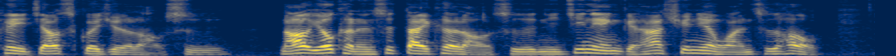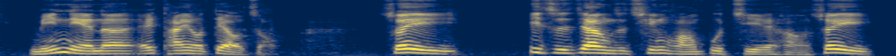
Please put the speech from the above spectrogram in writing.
可以教 Scratch 的老师，然后有可能是代课老师。你今年给他训练完之后，明年呢，诶，他又调走，所以一直这样子青黄不接哈。所以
